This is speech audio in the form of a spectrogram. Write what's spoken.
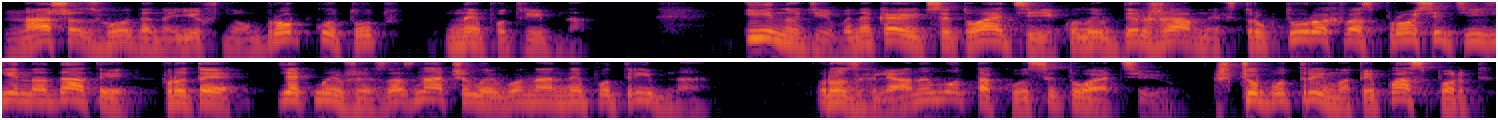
наша згода на їхню обробку тут не потрібна. Іноді виникають ситуації, коли в державних структурах вас просять її надати, проте, як ми вже зазначили, вона не потрібна. Розглянемо таку ситуацію. Щоб отримати паспорт,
